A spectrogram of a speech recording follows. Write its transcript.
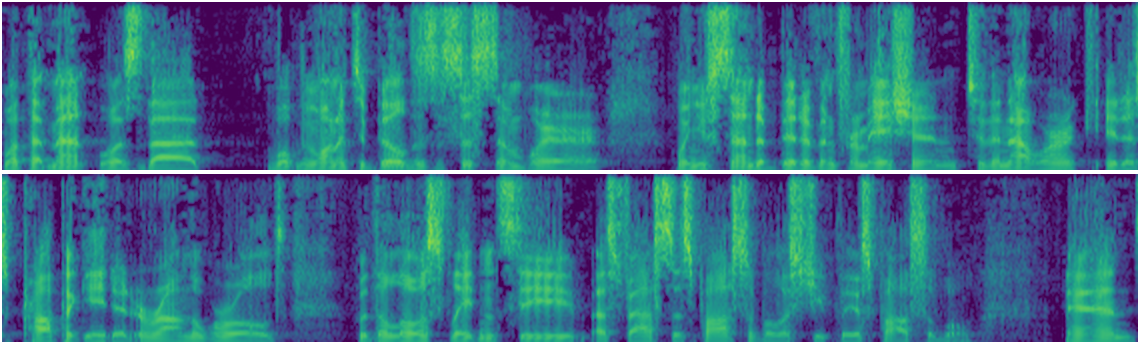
What that meant was that what we wanted to build is a system where when you send a bit of information to the network, it is propagated around the world with the lowest latency, as fast as possible, as cheaply as possible. And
